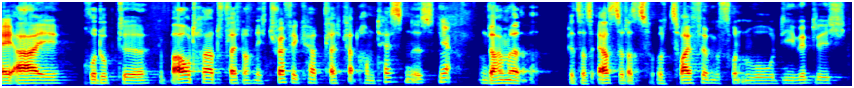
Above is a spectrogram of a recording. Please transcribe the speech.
AI-Produkte gebaut hat, vielleicht noch nicht Traffic hat, vielleicht gerade noch am Testen ist. Ja. Und da haben wir jetzt als erste das, zwei Firmen gefunden, wo die wirklich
